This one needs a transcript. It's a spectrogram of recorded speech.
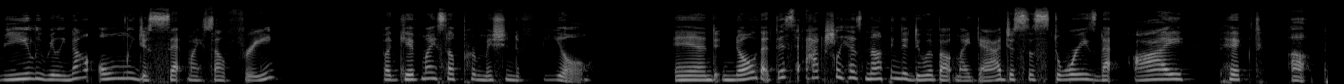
really, really not only just set myself free, but give myself permission to feel and know that this actually has nothing to do about my dad, just the stories that I picked up.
